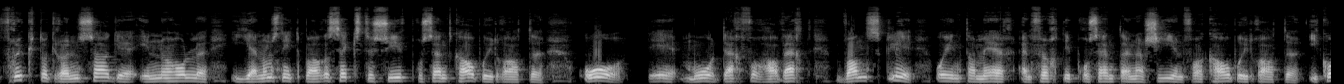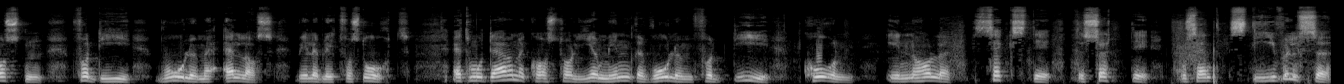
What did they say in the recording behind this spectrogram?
Frukt og grønnsaker inneholder i gjennomsnitt bare 6-7% karbohydrater, og det må derfor ha vært vanskelig å innta mer enn 40 av energien fra karbohydrater i kosten, fordi volumet ellers ville blitt for stort. Et moderne kosthold gir mindre volum fordi korn inneholder 60-70% stivelse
